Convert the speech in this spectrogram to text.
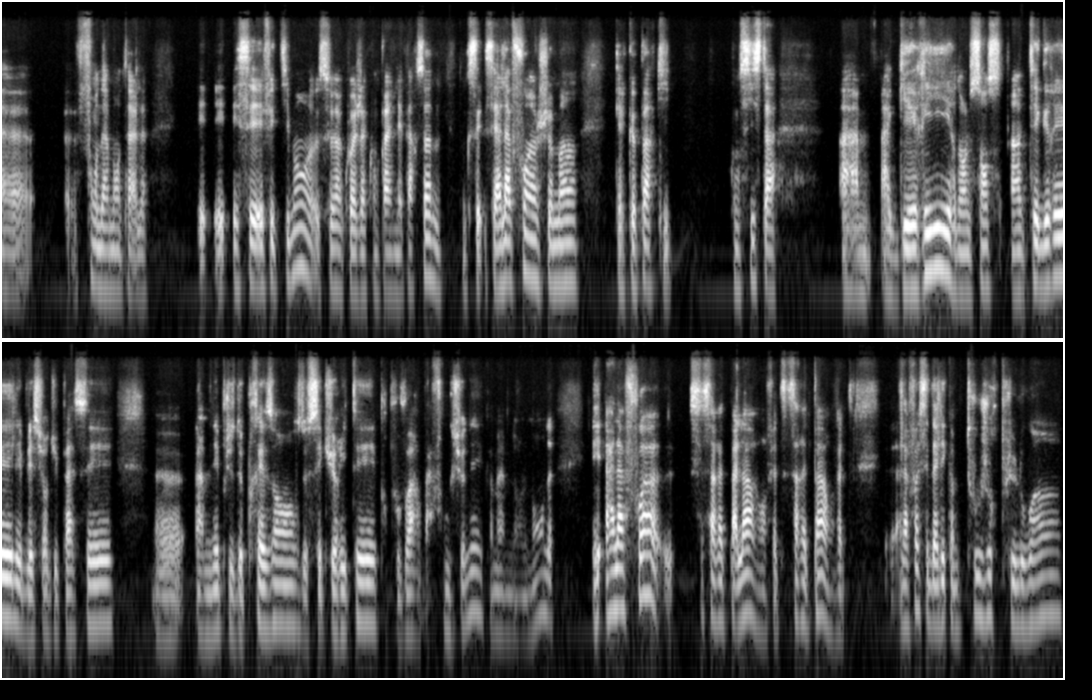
euh, fondamentale. Et, c'est effectivement ce à quoi j'accompagne les personnes. Donc c'est à la fois un chemin quelque part qui consiste à, à, guérir dans le sens intégrer les blessures du passé, euh, amener plus de présence, de sécurité pour pouvoir bah, fonctionner quand même dans le monde. Et à la fois, ça s'arrête pas là en fait, ça s'arrête pas en fait. À la fois, c'est d'aller comme toujours plus loin,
